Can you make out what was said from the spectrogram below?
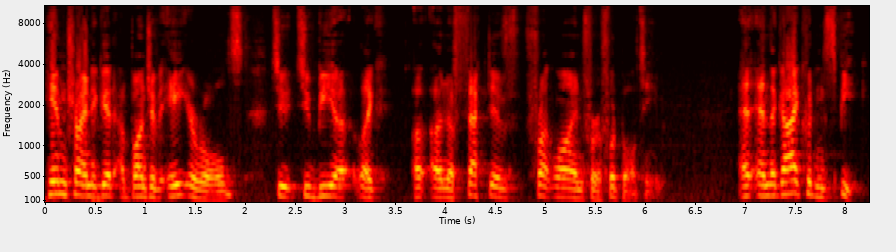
him trying to get a bunch of eight year olds to, to be a, like a, an effective front line for a football team. And, and the guy couldn't speak.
